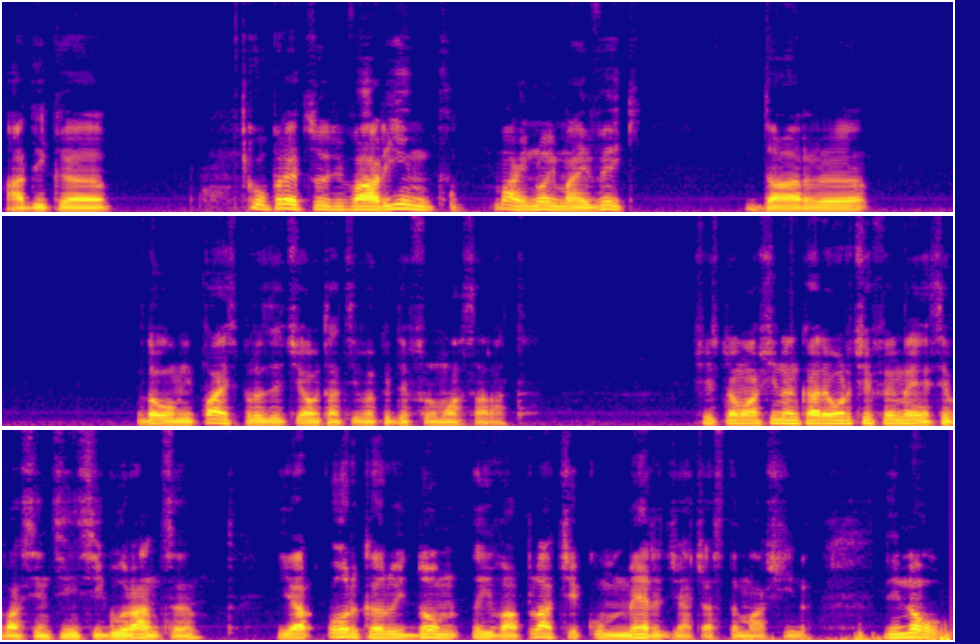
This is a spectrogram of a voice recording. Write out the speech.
Adică cu prețuri variind, mai noi, mai vechi, dar 2014, uitați-vă cât de frumos arată. Și este o mașină în care orice femeie se va simți în siguranță, iar oricărui domn îi va place cum merge această mașină. Din nou,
